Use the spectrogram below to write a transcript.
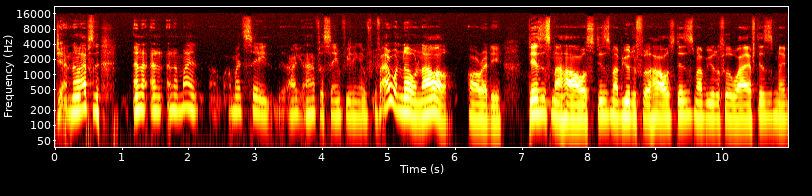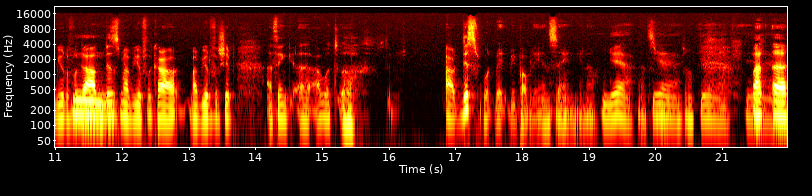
Yeah, no, absolutely. And and and I might I might say I, I have the same feeling. If, if I would know now already. This is my house. This is my beautiful house. This is my beautiful wife. This is my beautiful garden. This is my beautiful car. My beautiful ship. I think uh, I would. Uh, uh, this would be, probably insane. You know. Yeah. That's yeah. so- yeah. yeah. But uh,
